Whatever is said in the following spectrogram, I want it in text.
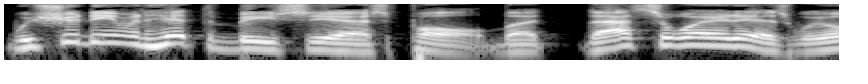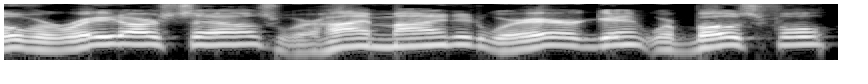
We shouldn't even hit the BCS poll, but that's the way it is. We overrate ourselves, we're high minded, we're arrogant, we're boastful.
